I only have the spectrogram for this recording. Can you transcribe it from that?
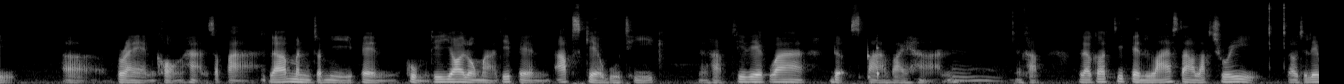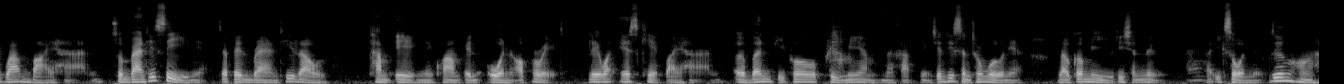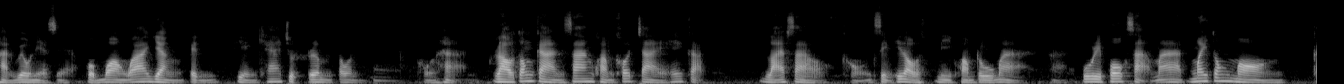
แบรนด์ของหารสปา แล้วมันจะมีเป็นกลุ่มที่ย่อยลงมาที่เป็น upscale boutique นะครับที่เรียกว่า the spa by หารอืมนะครับแล้วก็ที่เป็น lifestyle luxury เราจะเรียกว่า by หาร ส่วนแบรนด์ที่4เนี่ยจะเป็นแบรนด์ที่เรา ทำเองในความเป็น own and operate เรียกว่า escape by หาร urban people premium นะครับ อย่างเช่นที่ Central World เนี่ยเราก็มีอยู่ที่ชั้นหนึ่งอ๋ออีกโซนหนึ่ง เรื่องของอาหาร wellness เนี่ยผมมองว่ายังเป็นเพียงแค่จุดเริ่มต้นอืมของอาหาร เราต้องการสร้างความเข้าใจให้กับไลฟ์สไตล์ของสิ่งที่เรามีความรู้มาอ่าผู้บริโภคสามารถไม่ต้องมอง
